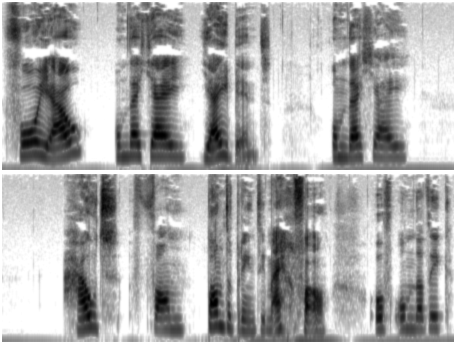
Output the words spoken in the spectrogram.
voor jou omdat jij jij bent. Omdat jij houdt van pantenprint in mijn geval. Of omdat ik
